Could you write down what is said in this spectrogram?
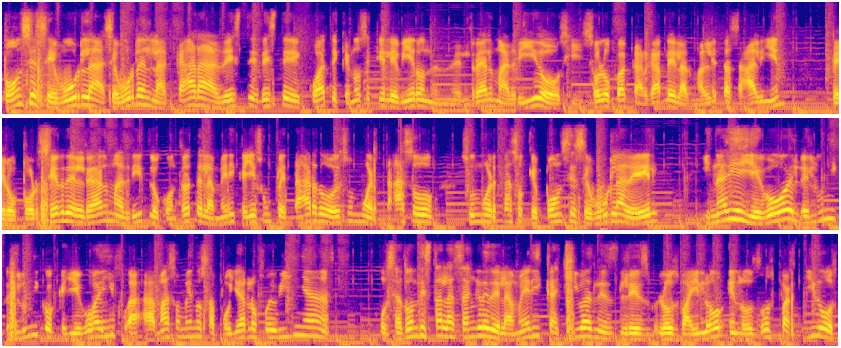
Ponce se burla, se burla en la cara de este, de este cuate que no sé qué le vieron en el Real Madrid o si solo fue a cargarle las maletas a alguien, pero por ser del Real Madrid lo contrata el América y es un petardo, es un muertazo, es un muertazo que Ponce se burla de él y nadie llegó, el, único, el único que llegó ahí a, más o menos apoyarlo fue Viñas. O sea, ¿dónde está la sangre del América? Chivas les, les los bailó en los dos partidos.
